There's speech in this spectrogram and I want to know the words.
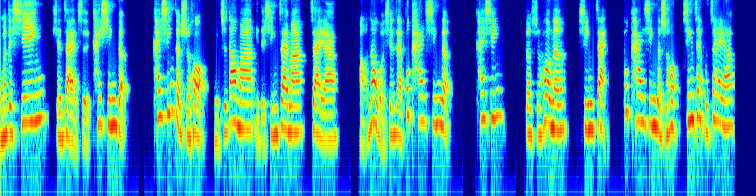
我们的心现在是开心的，开心的时候，你知道吗？你的心在吗？在呀。好，那我现在不开心的，开心的时候呢，心在。不开心的时候，心在不在呀、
